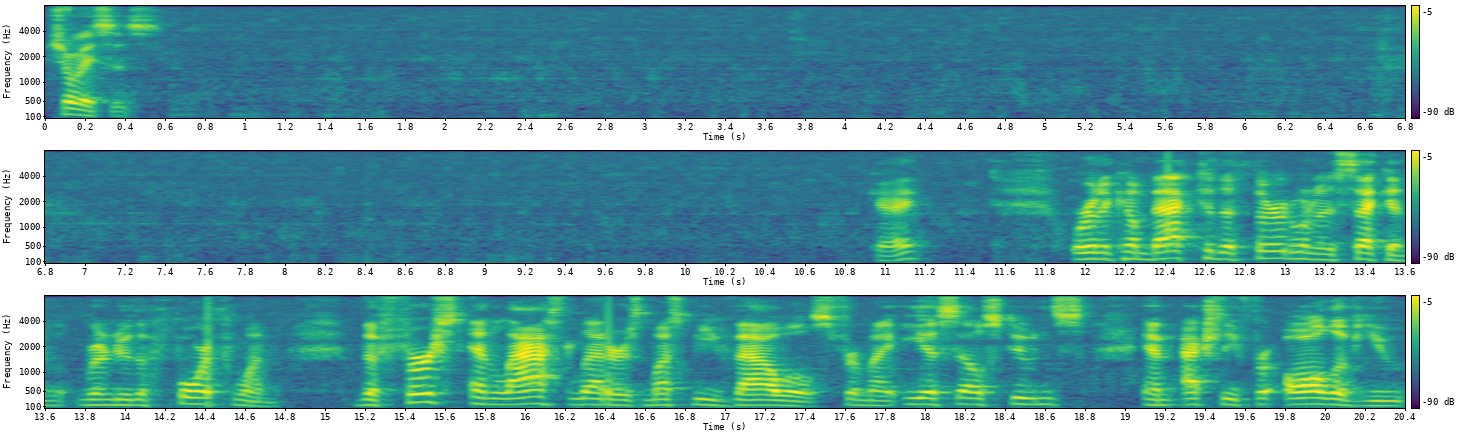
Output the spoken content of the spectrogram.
choices. Okay. We're going to come back to the third one in a second. We're going to do the fourth one. The first and last letters must be vowels for my ESL students, and actually for all of you.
